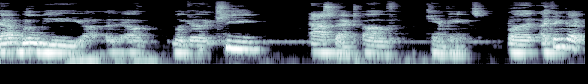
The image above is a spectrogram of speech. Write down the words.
that will be uh, uh, like a key aspect of campaigns. But I think that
